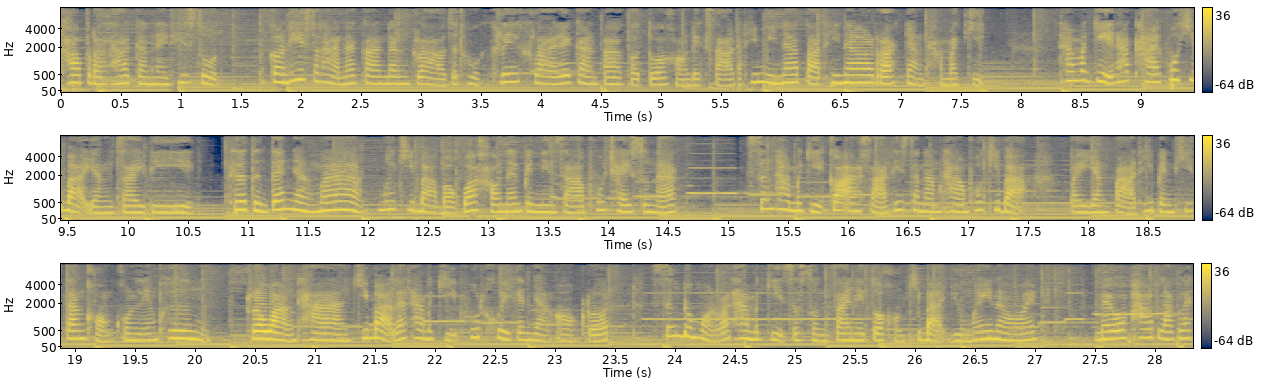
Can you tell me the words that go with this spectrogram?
เข้าประทะกันในที่สุด ก่อนที่สถานการณ์ดังกล่าวจะถูกคลี่คลายด้วยการปรากฏตัวของเด็กสาวที่มีหน้าตาที่น่ารักอย่างธรรมกิ ธรรมกิทักทายพวกคิบะอย่างใจดี เธอตื่นเต้นอย่างมาก เมื่อคิบะบอกว่าเขานั้นเป็นนินจาผู้ใช้สุนัข ซึ่งธรรมกิก็อาสาที่จะนำทางพวกคิบะไปยังป่าที่เป็นที่ตั้งของคนเลี้ยงผึ้ง ระหว่างทางคิบะและธรรมกิพูดคุยกันอย่างออกรถ ซึ่งดูเหมือนว่าธรรมกิจะสนใจในตัวของคิบะอยู่ไม่น้อย แม้ว่าภาพลักษณ์และ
